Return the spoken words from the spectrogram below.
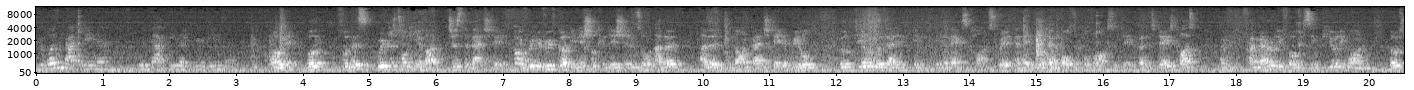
if it wasn't batch data, would that be like your data set? Okay, well, for this, we're just talking about just the batch data. Oh. If, we, if we've got initial conditions or other other non-batch data, we'll we'll deal with that in, in, in the next class, where, and then we'll have multiple blocks of data. But in today's class, I'm primarily focusing purely on those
